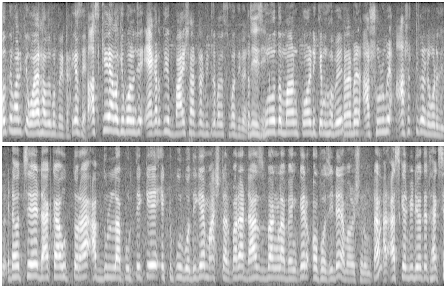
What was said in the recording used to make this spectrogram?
বলতে পারি কি ওয়ার হাউসের মতো এটা ঠিক আছে? আজকে আমাকে বলেন যে এগারো থেকে বাইশ হাজার ভিতরে সুপার দিবেন। গুণগত মান কোয়ালিটি কেমন হবে? জানাবেন আর শোরুমে আসার ঠিকানাটা করে দিবেন। এটা হচ্ছে ঢাকা উত্তরা আবদুল্লাপুর থেকে একটু পূর্ব দিকে মাস্টার মাস্টারপাড়া ডাচ বাংলা ব্যাংকের অপোজিটে আমার শোরুমটা আর আজকের ভিডিওতে থাকছে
